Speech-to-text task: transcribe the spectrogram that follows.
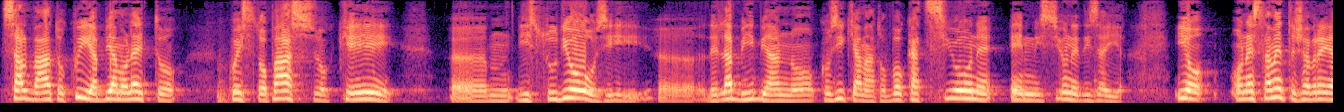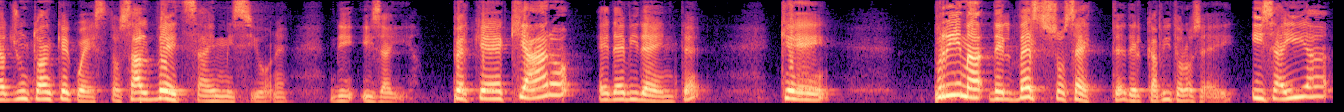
salvato, qui abbiamo letto questo passo che gli studiosi eh, della Bibbia hanno così chiamato vocazione e missione di Isaia. Io onestamente ci avrei aggiunto anche questo, salvezza e missione di Isaia, perché è chiaro ed evidente che prima del verso 7 del capitolo 6 Isaia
